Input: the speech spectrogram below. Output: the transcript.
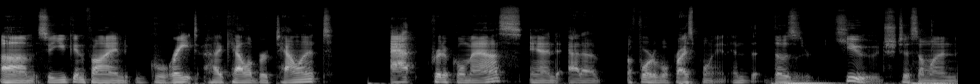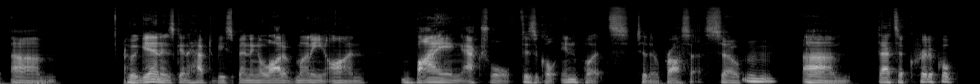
Um, so you can find great high caliber talent at critical mass and at a affordable price point, and th- those are huge to someone um, who again is going to have to be spending a lot of money on buying actual physical inputs to their process. So Mhm. um, that's a critical p-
